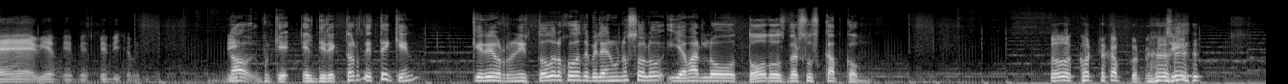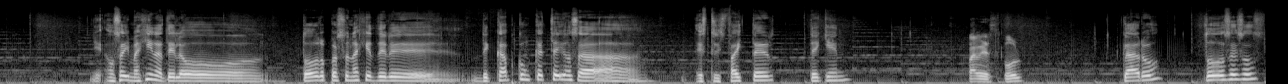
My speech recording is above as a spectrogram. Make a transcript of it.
Eh, bien, bien, bien, bien dicho, bien dicho. Sí. No, porque el director de Tekken quiere reunir todos los juegos de pelea en uno solo y llamarlo Todos vs Capcom. Todos contra Capcom. ¿Sí? O sea, imagínate lo- todos los personajes de, de Capcom, ¿cachai? O sea, Street Fighter, Tekken, Rival School. claro, todos esos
